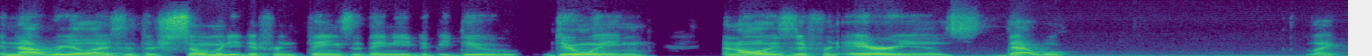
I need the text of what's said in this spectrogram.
and not realize that there's so many different things that they need to be do doing in all these different areas that will like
